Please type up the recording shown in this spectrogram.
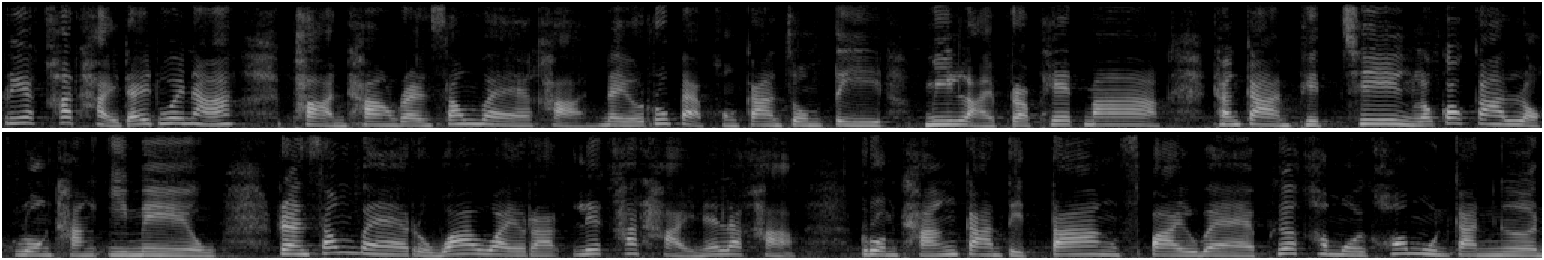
เรียกค่าถ่ายได้ด้วยนะ ผ่านทาง ransomware ค่ะ ในรูปแบบของการโจมตีมีหลายประเภทมาก ทั้งการพิชชิ่งแล้วก็การหลอกลวงทางอีเมล ransomware หรือว่าไวรัสเรียกค่าถ่ายนี่แหละค่ะ รวมทั้งการติดตั้ง spyware เพื่อขโมยข้อมูลการเงิน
